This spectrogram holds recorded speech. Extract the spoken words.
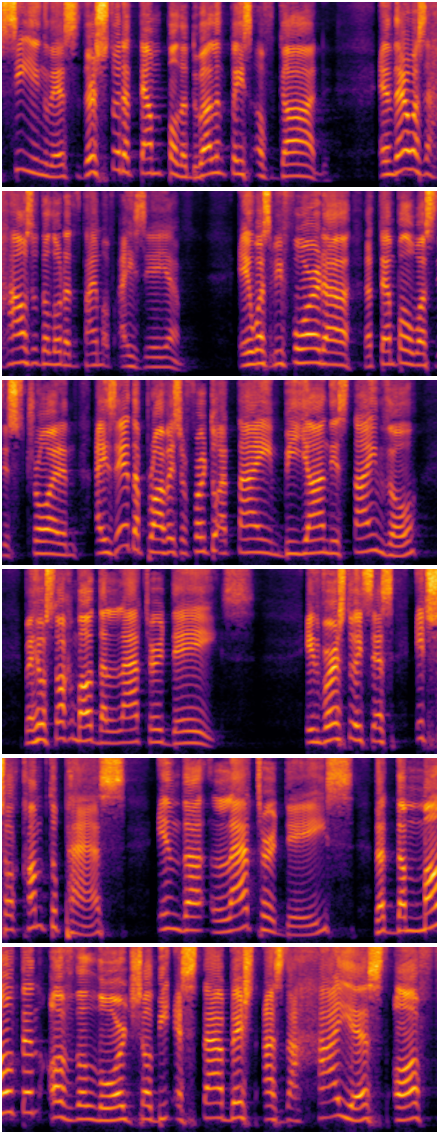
seeing this, there stood a temple, the dwelling place of God. And there was a house of the Lord at the time of Isaiah. It was before the, the temple was destroyed. And Isaiah the prophet is referring to a time beyond this time, though, but he was talking about the latter days. In verse 2, it says, It shall come to pass in the latter days that the mountain of the Lord shall be established as the highest of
